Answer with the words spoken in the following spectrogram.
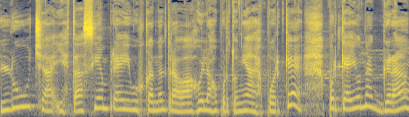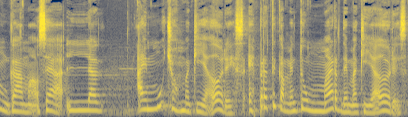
lucha y está siempre ahí buscando el trabajo y las oportunidades. ¿Por qué? Porque hay una gran gama, o sea, hay muchos maquilladores, es prácticamente un mar de maquilladores.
